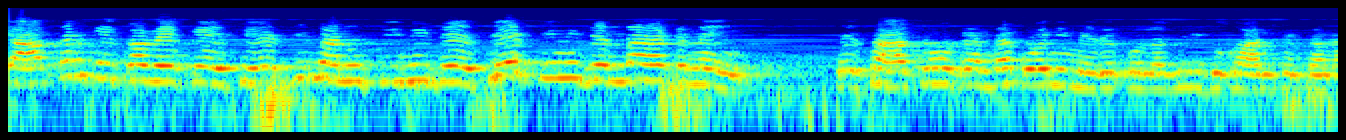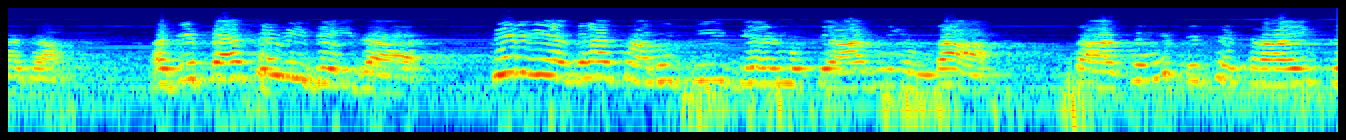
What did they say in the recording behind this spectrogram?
आकर के कवे के सेठ जी मैं चीनी दे सेठ चीनी देता है कि नहीं? ते सासरों कहता कोई नहीं मेरे को अगली दुकान से चला जा। अजय पैसे भी देता है। फिर भी अगला सानू चीज़ देने तैयार नहीं होंगे ਹੁੰਦਾ ਸਾਥ ਸੰਗਤ ਕਿਸੇ ਤਰ੍ਹਾਂ ਇੱਕ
